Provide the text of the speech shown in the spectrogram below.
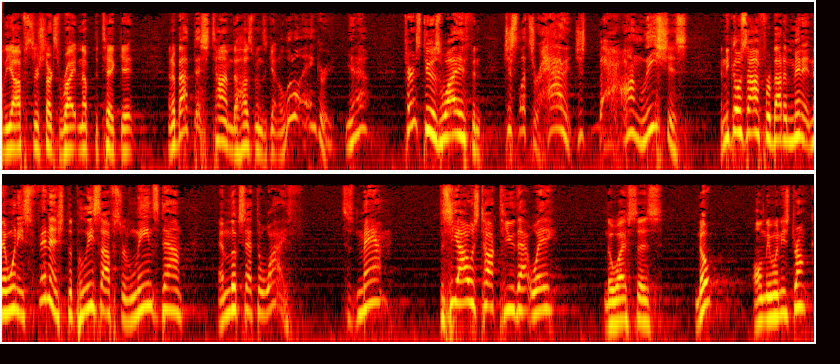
the officer starts writing up the ticket. And about this time, the husband's getting a little angry, you know? Turns to his wife and just lets her have it, just unleashes. And he goes off for about a minute. And then when he's finished, the police officer leans down and looks at the wife. Says, Ma'am, does he always talk to you that way? And the wife says, Nope, only when he's drunk.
